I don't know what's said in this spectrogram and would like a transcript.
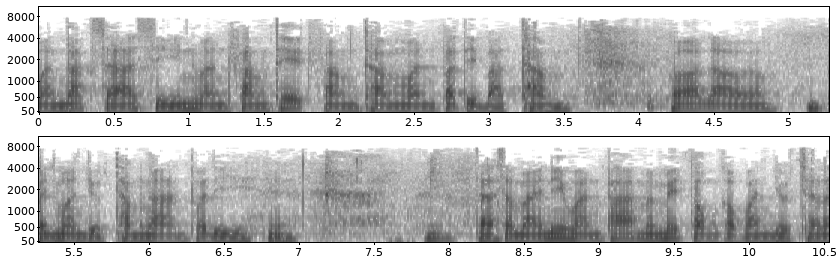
วันรักษาศีล วันฟังเทศฟังธรรม วันปฏิบัติธรรม เพราะเราเป็นวันหยุดทำงานพอดี แต่สมัยนี้วันพระมันไม่ตรงกับวันหยุดใช่ไหม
